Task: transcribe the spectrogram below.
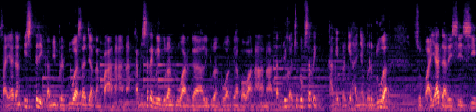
saya dan istri kami berdua saja tanpa anak-anak. Kami sering liburan keluarga, liburan keluarga bawa anak-anak, tapi juga cukup sering kami pergi hanya berdua supaya dari sisi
